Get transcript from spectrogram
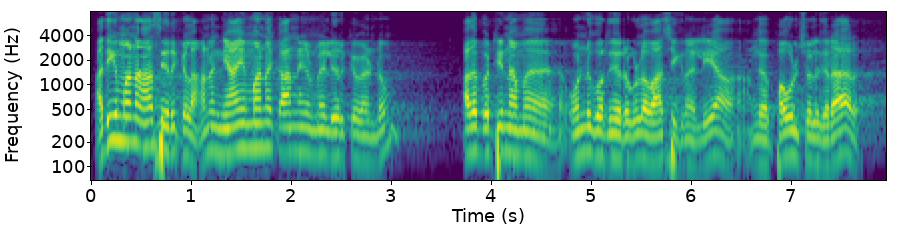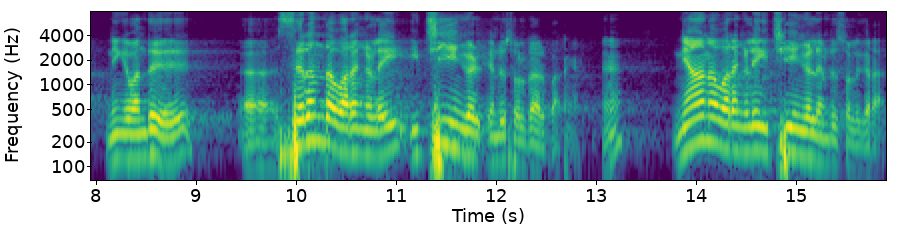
அதிகமான ஆசை இருக்கலாம். ஆனால் நியாயமான காரணங்கள் மேல் இருக்க வேண்டும். அதை பற்றி நாம ஒன்று குறைஞ்சவருக்குள்ள வாசிக்கிறோம் இல்லையா? அங்கே பவுல் சொல்லுகிறார் நீங்கள் வந்து சிறந்த வரங்களை இச்சியுங்கள் என்று சொல்கிறார் பாருங்க. ஞான வரங்களை இச்சியுங்கள் என்று சொல்லுகிறார்.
